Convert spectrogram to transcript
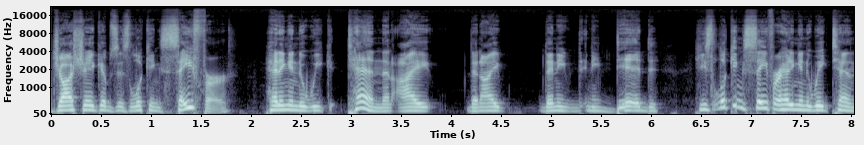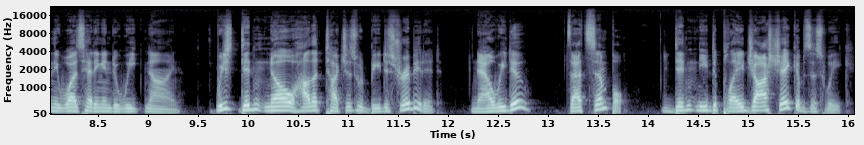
Josh Jacobs is looking safer heading into week 10 than I than I than he than he did. He's looking safer heading into week 10 than he was heading into week 9. We just didn't know how the touches would be distributed. Now we do. It's that simple. You didn't need to play Josh Jacobs this week.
